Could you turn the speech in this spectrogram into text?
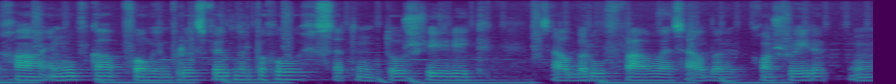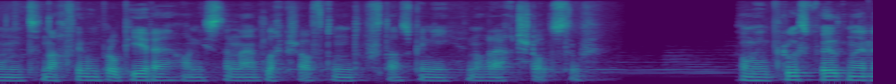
Ich habe eine Aufgabe von meinem Berufsbildner bekommen. Ich sollte eine Durchführung selber aufbauen, selber konstruieren. Und nach vielem Probieren habe ich es dann endlich geschafft und auf das bin ich noch recht stolz drauf. Und mein Berufsbildner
